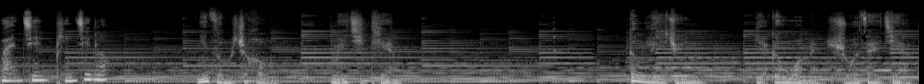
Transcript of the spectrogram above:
晚间平静喽！你走了之后。没几天，邓丽君也跟我们说再见。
